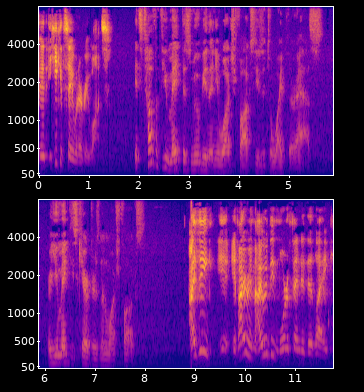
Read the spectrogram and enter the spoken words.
it, he could say whatever he wants. it's tough if you make this movie and then you watch Fox use it to wipe their ass, or you make these characters and then watch Fox. I think if I were him, I would be more offended that like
